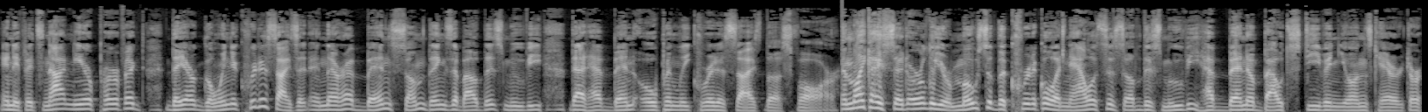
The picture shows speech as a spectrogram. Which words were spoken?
And if it's not near perfect, they are going to criticize it. And there have been some things about this movie that have been openly criticized thus far. And like I said earlier, most of the critical analysis of this movie have been about Steven Yeun's character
